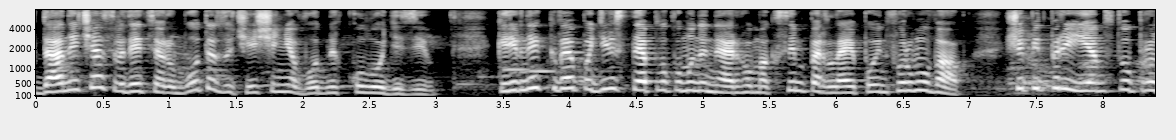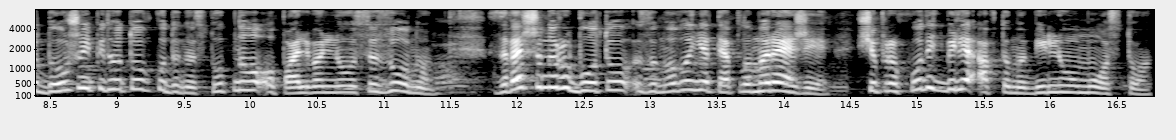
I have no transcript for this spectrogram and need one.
В даний час ведеться робота з очищення водних колодязів. Керівник КВЕП «Подільстеплокомуненерго» Максим Перлей поінформував, що підприємство продовжує підготовку до наступного опалювального сезону. Завершено роботу з оновлення тепломережі, що проходить біля автомобільного мосту.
